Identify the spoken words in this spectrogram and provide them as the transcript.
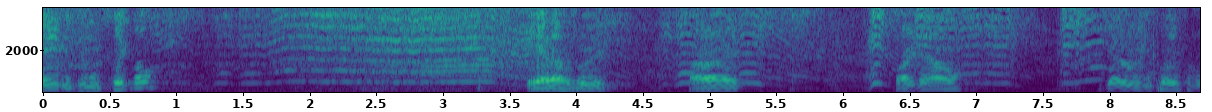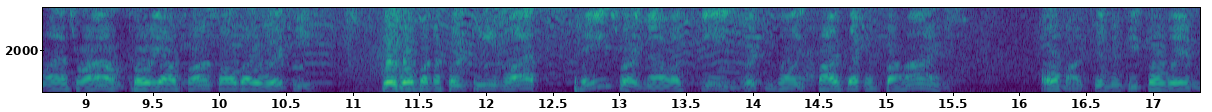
Danny, do the signal? Yeah, that was weird. All right. Now, we got a replay from last round. Cody out front, followed by Ricky. They're both on a 13 lap pace right now. Let's see. Ricky's only five seconds behind. Oh my goodness, he pulled in.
